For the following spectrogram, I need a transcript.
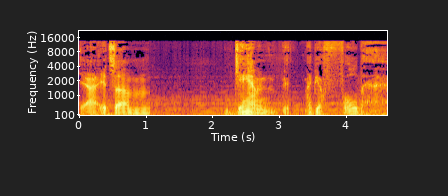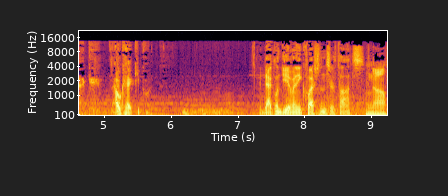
yeah. It's um, damn. It might be a fullback. Okay, keep going. Declan, do you have any questions or thoughts? No.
